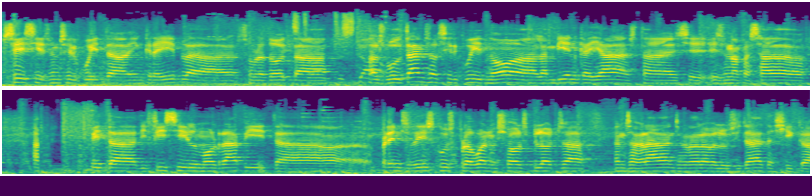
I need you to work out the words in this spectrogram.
Sí, sí, és un circuit uh, increïble, sobretot uh, als voltants del circuit, no? Eh, L'ambient que hi ha està, és, és una passada. Circuit uh, difícil, molt ràpid, uh, prens riscos, però bueno, això als pilots uh, ens agrada, ens agrada la velocitat, així que,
